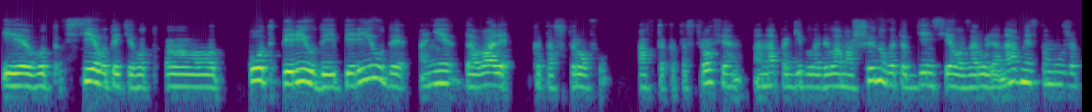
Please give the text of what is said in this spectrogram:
и вот все вот эти вот подпериоды и периоды, они давали катастрофу автокатастрофе. Она погибла, вела машину, в этот день села за руль она вместо мужа,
